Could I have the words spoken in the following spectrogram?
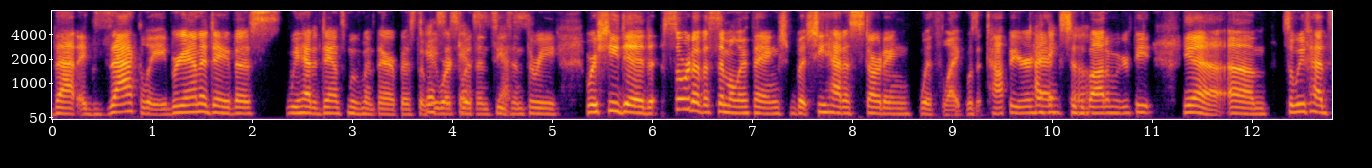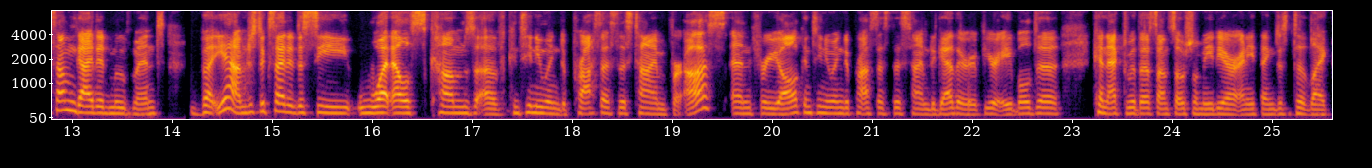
that exactly. Brianna davis we had a dance movement therapist that Yes, we yes, worked with yes, in season three where she did sort of a similar thing but she had us starting with like was it top of your head think to the bottom of your feet? Yeah um so we've had some guided movement but yeah i'm just excited to see what else comes of continuing to process this time for us and for y'all continuing to process this time together. If you're able to connect with us on social media or anything just to like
